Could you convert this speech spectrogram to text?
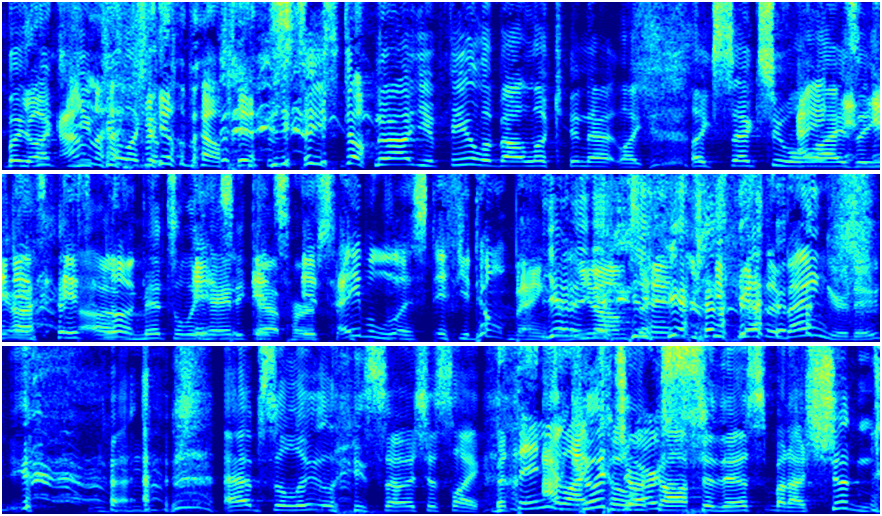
But You're like, I you feel how like feel a, about this. you don't know how you feel about looking at like like sexualizing And it's, a, it's, a look, mentally it's, handicapped it's, person. It's ableist if you don't bang Yeah, her. You know yeah, what I'm saying? yeah. You got to bang her, dude. Absolutely. So it's just like, But then you're I like could jerk off to this, but I shouldn't.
